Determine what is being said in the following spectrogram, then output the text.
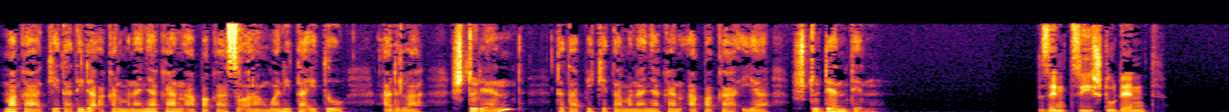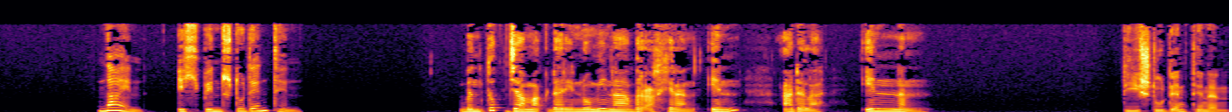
Maka kita tidak akan menanyakan apakah seorang wanita itu adalah student, tetapi kita menanyakan apakah ia studentin. Sind Sie Student? Nein, ich bin Studentin. Bentuk jamak dari nomina berakhiran in adalah innen. Die Studentinnen.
